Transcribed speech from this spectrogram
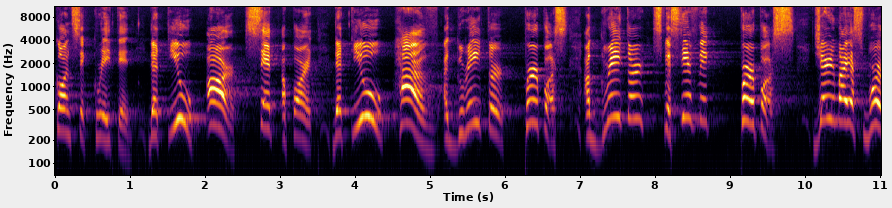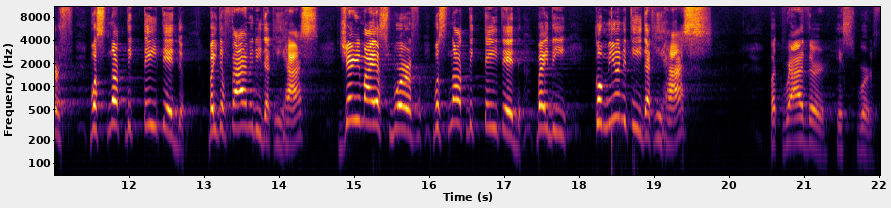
consecrated, that you are set apart, that you have a greater purpose, a greater specific purpose. Jeremiah's worth was not dictated by the family that he has. Jeremiah's worth was not dictated by the community that he has, but rather his worth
